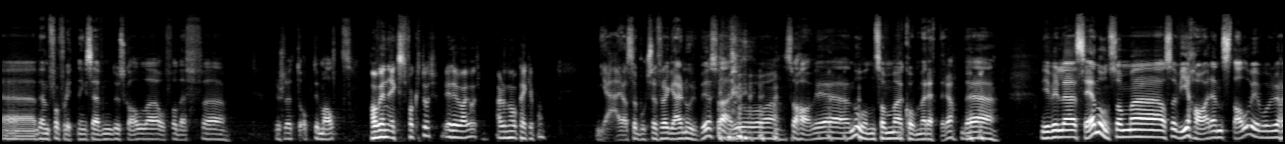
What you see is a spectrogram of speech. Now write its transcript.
den forflytningsevnen du skal off og def eh, til slutt. Optimalt. Har vi en X-faktor i Røa i år? Er det noe å peke på? Ja, altså Bortsett fra Geir Nordby, så, er jo, så har vi eh, noen som eh, kommer etter, ja. Det, vi vil eh, se noen som eh, Altså, vi har en stall vi, hvor vi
